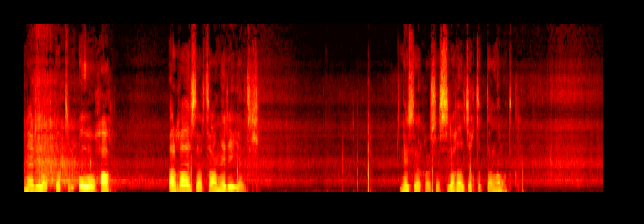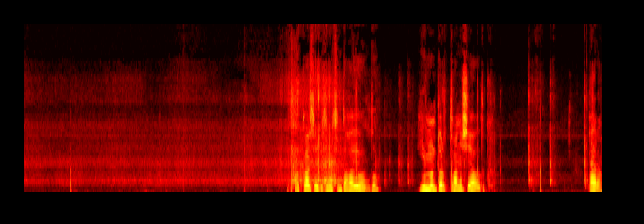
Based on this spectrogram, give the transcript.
Nereye atlattı? Oha. Arkadaşlar ta nereye geldik? Neyse arkadaşlar silah alacaktık da alamadık. Arkadaşlar bizim için daha iyi oldu. 24 tane şey aldık. Para.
